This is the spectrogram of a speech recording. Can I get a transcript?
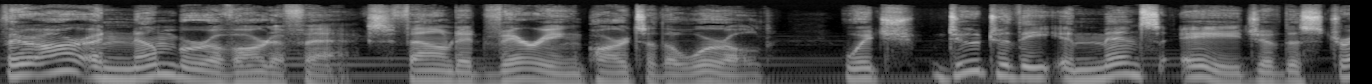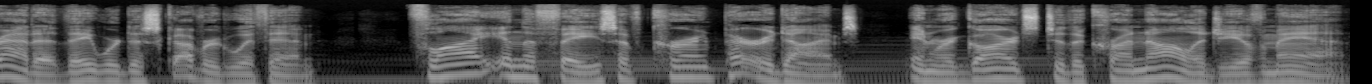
There are a number of artifacts found at varying parts of the world, which, due to the immense age of the strata they were discovered within, fly in the face of current paradigms in regards to the chronology of man.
